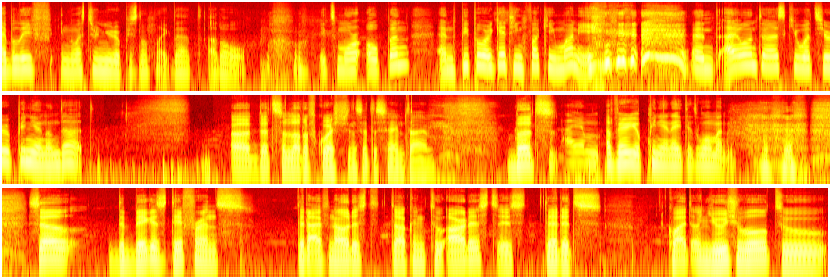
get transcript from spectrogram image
i believe in western europe it's not like that at all. It's more open and people are getting fucking money. And i want to ask you what's your opinion on that? Uh, that's a lot of questions at the same time. But i am a very opinionated woman. So the biggest difference that I've noticed talking to artists is that it's quite unusual to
